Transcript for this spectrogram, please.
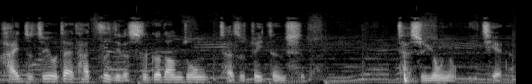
孩子只有在他自己的诗歌当中，才是最真实的，才是拥有一切的。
